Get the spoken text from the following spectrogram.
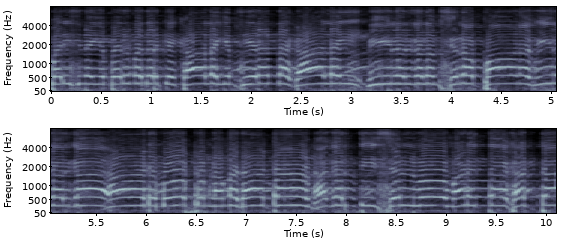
பரிசினையும் பெறுவதற்கு காலையும் சிறந்த காலை. வீரர்களும் சிறப்பான வீரர்கள். நாடு போற்றும் நமதாட்டம். நகர்த்தி செல்வோம் அடுத்த கட்டம்.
